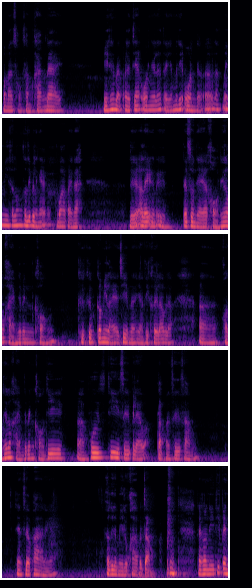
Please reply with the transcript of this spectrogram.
ประมาณ2อสาครั้งได้ มีทั้งแบบเออแจ้งโอนไงแล้วแต่ยังไม่ได้โอนแต่เออรักไม่มีสลงสลิปอะไรเงี้ยว่าไปนะ หรืออะไรอื่นๆ แต่ส่วนใหญ่ของที่เราขายมันจะเป็นของคือคือก็มีหลายอาชีพนะอย่างที่เคยเล่าไปแล้วอของที่เราขายมันจะเป็นของที่ ผู้ที่ซื้อไปแล้วกลับมาซื้อซ้ำเช่นเสื้อผ้าอะไรเงี้ยก็คือจะมีลูกค้าประจำแต่กรณีที่เป็น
